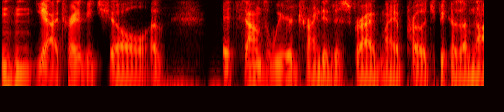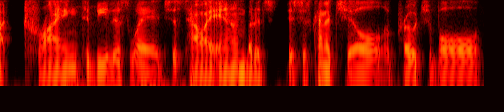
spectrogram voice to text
hmm Yeah, I try to be chill. Uh, it sounds weird trying to describe my approach because I'm not trying to be this way. It's just how I am, but it's it's just kind of chill, approachable.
